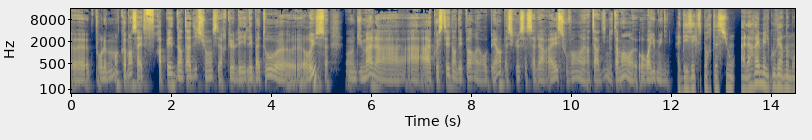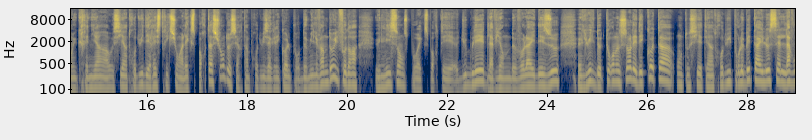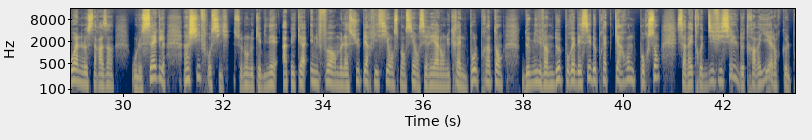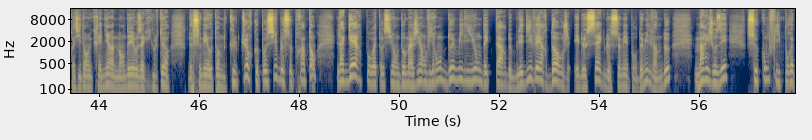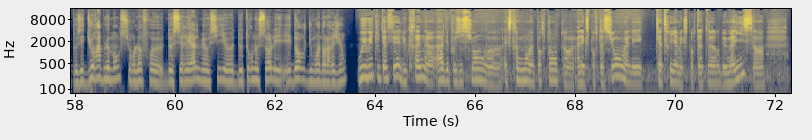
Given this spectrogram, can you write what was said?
pour le moment, commencent à être frappés d'interdiction. C'est-à-dire que les, les bateaux russes ont du mal à, à, accoster dans des ports européens parce que ça, ça leur est souvent interdit, notamment euh, au Royaume-Uni. Des exportations à l'arrêt, mais le gouvernement ukrainien a aussi introduit des restrictions à l'exportation de certains produits agricoles pour 2022. Il faudra une licence pour exporter euh, du blé, de la viande de volaille, des œufs, l'huile de tournesol et des quotas ont aussi été introduits pour le bétail, le sel, l'avoine, le sarrasin ou le seigle. Un chiffre aussi, selon le cabinet APK Informe, la superficie ensemencée en céréales en Ukraine pour le printemps 2022 pourrait baisser de près de 40%. Ça va être difficile de travailler alors que le président ukrainien a demandé aux agriculteurs de semer autant de cultures que possible ce printemps. La guerre pourrait aussi endommager environ 2 millions d'hectares de blé d'hiver, d'orge et de seigle semés pour 2022. Marie-Josée, ce conflit pourrait peser durablement sur l'offre de céréales mais aussi euh, de tournesol et d'orge du moins dans la région? Oui, oui, tout à fait. L'Ukraine a des positions euh, extrêmement importantes à l'exportation. Elle est quatrième exportateur de maïs.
